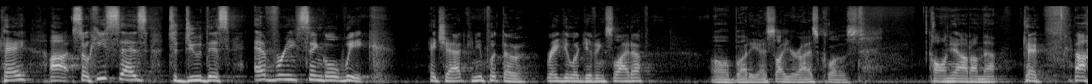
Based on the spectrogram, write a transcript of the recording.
Okay? Uh, so he says to do this every single week. Hey, Chad, can you put the regular giving slide up? Oh, buddy, I saw your eyes closed. Calling you out on that. Okay. Uh,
